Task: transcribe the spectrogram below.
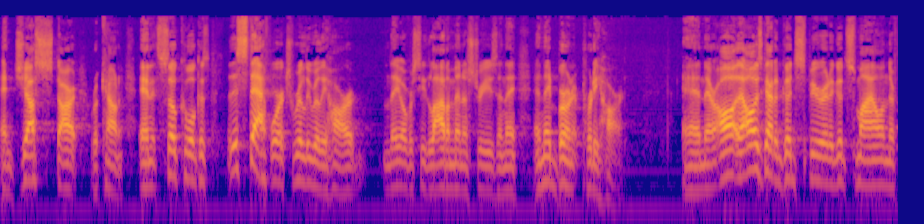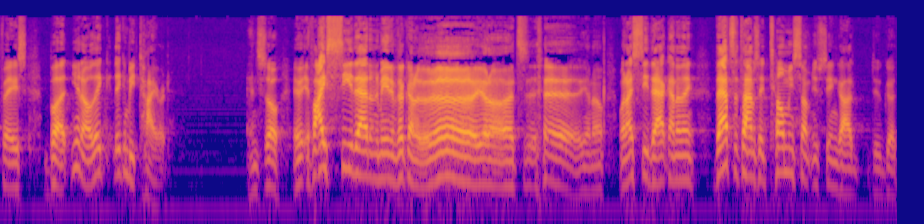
And just start recounting. And it's so cool because this staff works really, really hard. they oversee a lot of ministries, and they, and they burn it pretty hard. And they're all, they always got a good spirit, a good smile on their face, but, you know, they, they can be tired. And so if I see that in a meeting, they're kind of, you know, it's, you know, when I see that kind of thing, that's the time I say, tell me something you've seen God do good.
